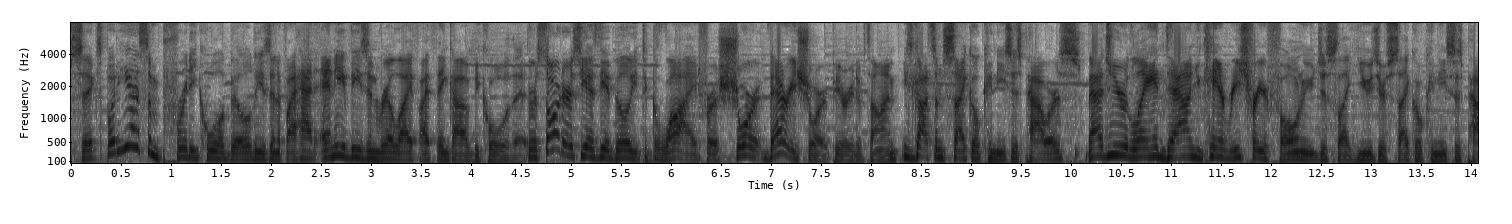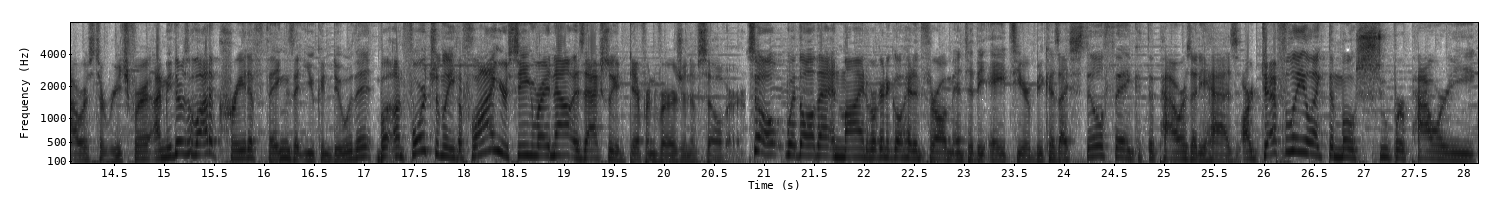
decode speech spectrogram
06, but he has some pretty cool abilities, and if I had any of these in real life, I think I would be cool with it. For starters, he has the ability to glide for a short, very short period of time. He's got some psychokinesis powers. Imagine you're laying down, you can't reach for your phone, or you just like use your psychokinesis powers to reach for it. I mean, there's a lot of creative things that you can do with it, but unfortunately, the flying you're seeing right now is actually a different version of Silver. So with all that in mind, we're gonna go ahead and throw him into the A tier because I still think the powers that he has are definitely like the most super powery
